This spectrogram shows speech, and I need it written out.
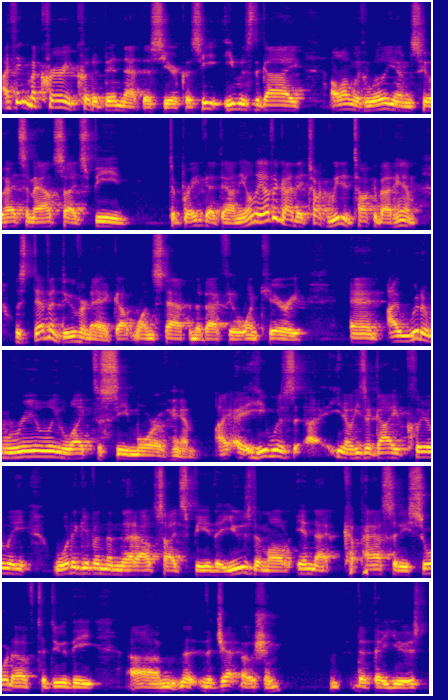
I think McCrary could have been that this year because he he was the guy along with Williams who had some outside speed to break that down. The only other guy they talked, we didn't talk about him, was Devin Duvernay. Got one snap in the backfield, one carry, and I would have really liked to see more of him. I, I he was, uh, you know, he's a guy who clearly would have given them that outside speed. They used him all in that capacity, sort of, to do the um, the, the jet motion that they used.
